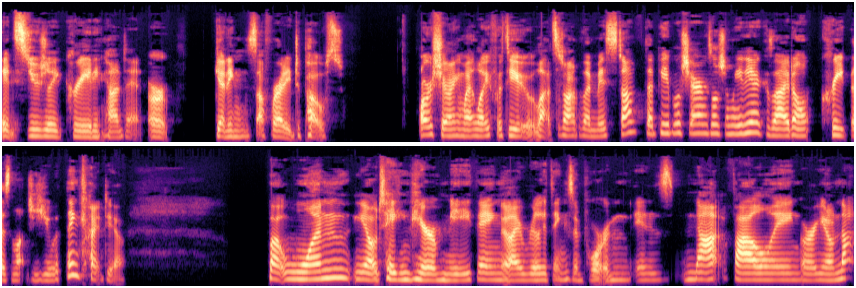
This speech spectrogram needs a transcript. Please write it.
it's usually creating content or getting stuff ready to post or sharing my life with you. Lots of times I miss stuff that people share on social media because I don't creep as much as you would think I do. But one, you know, taking care of me thing that I really think is important is not following or, you know, not,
